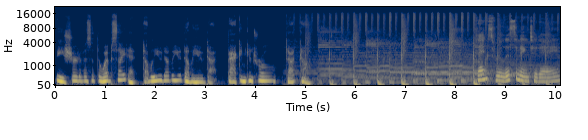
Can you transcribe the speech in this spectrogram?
be sure to visit the website at www.backincontrol.com. Thanks for listening today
